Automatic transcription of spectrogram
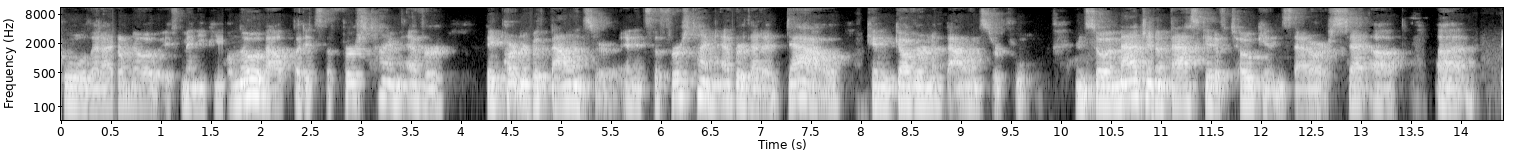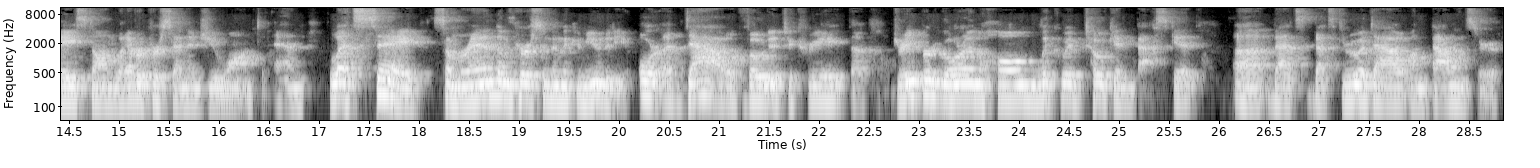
cool that I don't know if many people know about, but it's the first time ever they partnered with Balancer, and it's the first time ever that a DAO can govern a Balancer pool. And so imagine a basket of tokens that are set up uh, based on whatever percentage you want. And let's say some random person in the community or a DAO voted to create the Draper Goren Holm Liquid Token Basket uh, that's that's through a DAO on Balancer,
